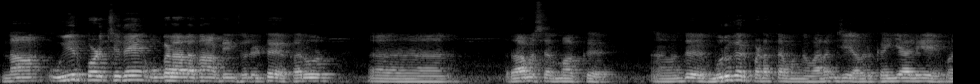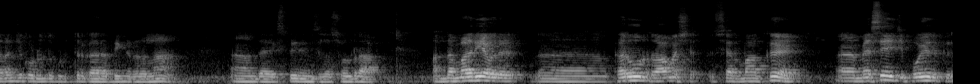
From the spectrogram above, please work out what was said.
நான் உயிர் பொழைச்சதே உங்களால் தான் அப்படின்னு சொல்லிட்டு கரூர் ராமசர்மாவுக்கு வந்து முருகர் படத்தை ஒன்று வரைஞ்சி அவர் கையாலேயே வரைஞ்சி கொண்டு வந்து கொடுத்துருக்காரு அப்படிங்கிறதெல்லாம் அந்த எக்ஸ்பீரியன்ஸில் சொல்கிறா அந்த மாதிரி அவர் கரூர் ராம சர்மாவுக்கு மெசேஜ் போயிருக்கு.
